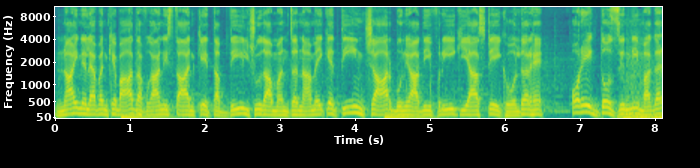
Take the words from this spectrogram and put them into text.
نائن الیون کے بعد افغانستان کے تبدیل شدہ منظرنامے کے تین چار بنیادی فریق یا سٹیک ہولڈر ہیں۔ اور ایک دو ضمنی مگر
